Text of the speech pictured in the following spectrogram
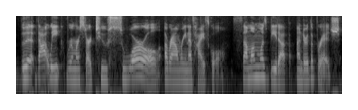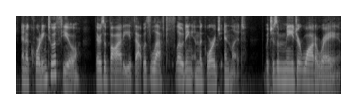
The, that week, rumors start to swirl around Reena's high school. Someone was beat up under the bridge, and according to a few, there's a body that was left floating in the Gorge Inlet, which is a major waterway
